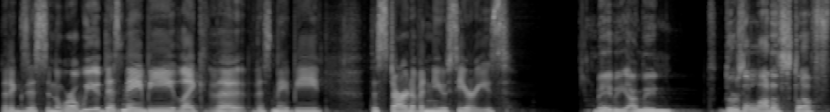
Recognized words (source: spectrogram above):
that exist in the world. We this may be like the this may be the start of a new series maybe. I mean, there's a lot of stuff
